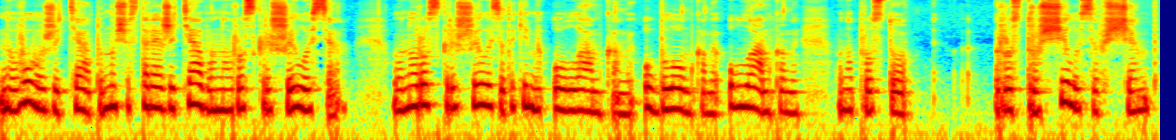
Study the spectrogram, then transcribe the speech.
нового життя, тому що старе життя воно розкришилося, воно розкришилося такими уламками, обломками, уламками, воно просто розтрощилося вщент.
